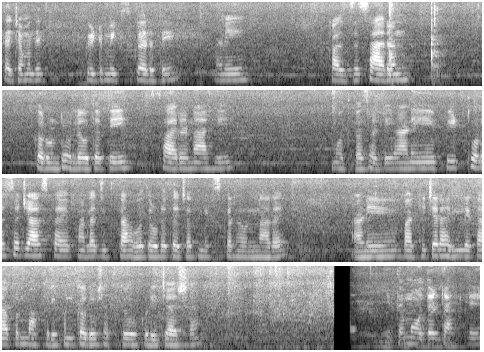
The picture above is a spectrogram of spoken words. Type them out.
त्याच्यामध्ये पीठ मिक्स करते आणि कालचं सारण करून ठेवलं होतं ते. सारण आहे मोदकासाठी. आणि पीठ थोडंसं जास्त आहे मला जितकं हवं तेवढं त्याच्यात मिक्स करणार आहे. आणि बाकीचे राहिलेले काय आपण भाकरी पण करू शकतो उकडीच्या अशा. इथं मोदक टाकले.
